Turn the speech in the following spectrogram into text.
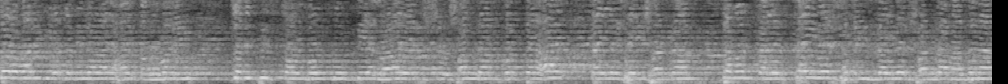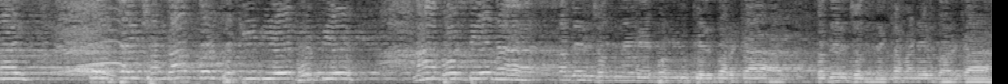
তরবারি দিয়ে যদি লড়াই হয়, তরবারি। যদি পিস্তল, বন্দুক দিয়ে লড়াইয়ের সংগ্রাম করতে হয়, তাইলে সেই সংগ্রাম। যেমন প্যালেস্টাইনের সাথে ইসরায়েলের সংগ্রাম আছে না নাই? প্যালেস্টাইন সংগ্রাম করছে কি দিয়ে? ভোট দিয়ে। না ভোট দিয়ে না, তাদের জন্য বন্দুকের দরকার, তাদের জন্য কামানের দরকার,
